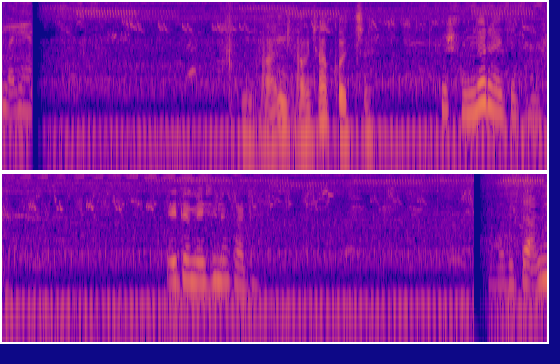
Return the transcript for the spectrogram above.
হয় ধান ঝকঝক করছে। খুব সুন্দর হয়েছে ধান। এটা মেশিনে কাটা। আমি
